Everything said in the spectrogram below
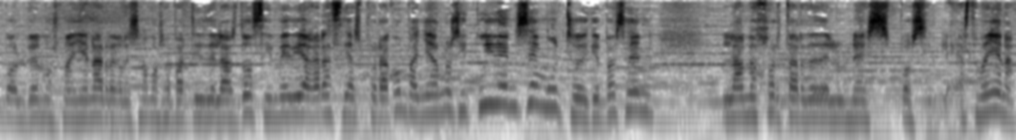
volvemos mañana, regresamos a partir de las doce y media. Gracias por acompañarnos y cuídense mucho y que pasen la mejor tarde de lunes posible. Hasta mañana.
